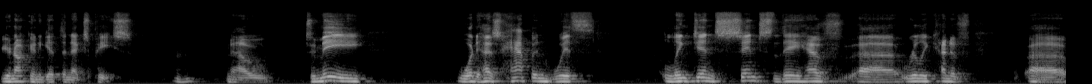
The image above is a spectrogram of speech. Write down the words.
you're not going to get the next piece. Mm-hmm. now to me what has happened with linkedin since they have uh, really kind of uh,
